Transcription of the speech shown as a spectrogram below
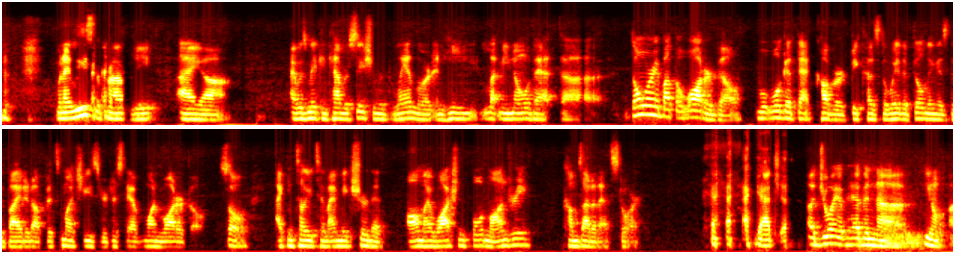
when I leased the property, I, uh, I was making conversation with the landlord, and he let me know that uh, don't worry about the water bill. We'll, we'll get that covered because the way the building is divided up, it's much easier just to have one water bill. So I can tell you, Tim, I make sure that all my wash and fold laundry comes out of that store. I gotcha. A joy of having, uh, you know, uh,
